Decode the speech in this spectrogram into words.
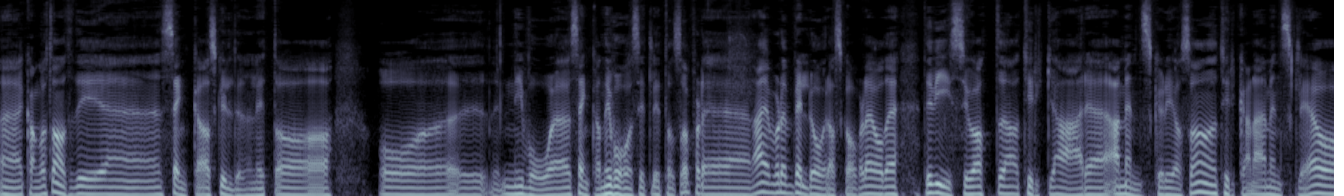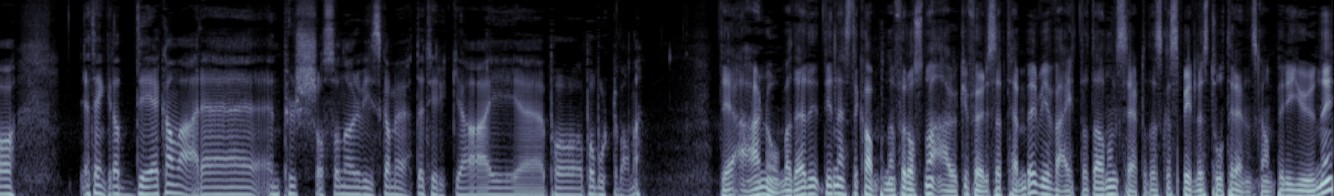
Eh, kan godt hende at de senka skuldrene litt og, og nivået, senka nivået sitt litt også. For det, nei, jeg ble veldig overraska over det. Og det, det, viser jo at uh, Tyrkia er, er, mennesker, de også. Tyrkerne er menneskelige. og jeg tenker at det kan være en push også når vi skal møte Tyrkia i, eh, på, på, bortebane. Det er noe med det. De, de, neste kampene for oss nå er jo ikke før i september. Vi veit at det er annonsert at det skal spilles to treningskamper i juni.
